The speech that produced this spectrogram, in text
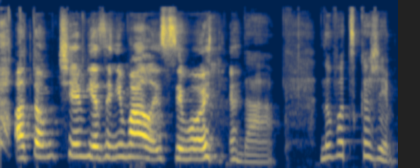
о том, чем я занималась сегодня. Да. Ну вот скажи,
